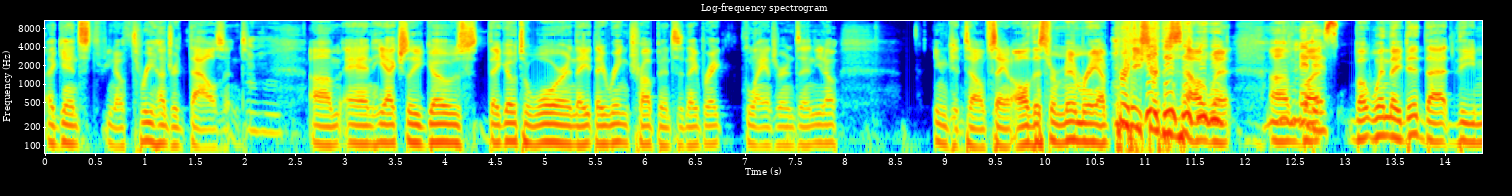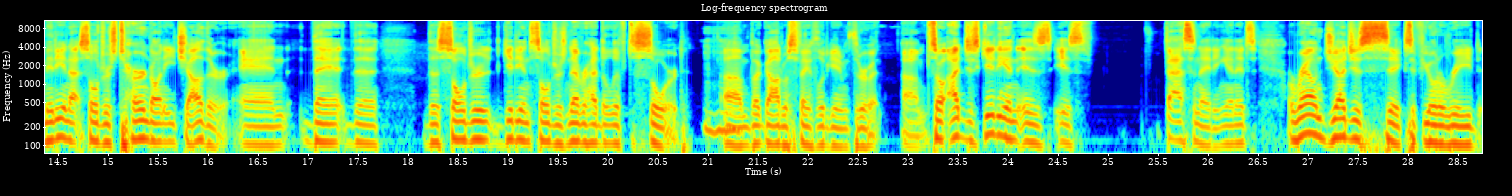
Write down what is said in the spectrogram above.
against you know 300,000 um, and he actually goes they go to war and they they ring trumpets and they break lanterns and you know you can tell I'm saying all this from memory. I'm pretty sure this is how it went. Um, It but, is. but when they did that, the Midianite soldiers turned on each other, and they, the the soldier Gideon's soldiers never had to lift a sword, um, but God was faithful to get him through it. Um, so I just Gideon is is fascinating, and it's around Judges six if you want to read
